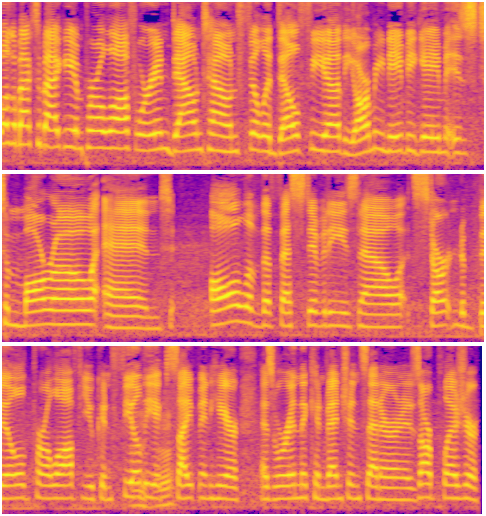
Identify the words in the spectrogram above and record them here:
Welcome back to Maggie and Perloff. We're in downtown Philadelphia. The Army Navy game is tomorrow, and all of the festivities now starting to build. Perloff, you can feel the mm-hmm. excitement here as we're in the convention center, and it is our pleasure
